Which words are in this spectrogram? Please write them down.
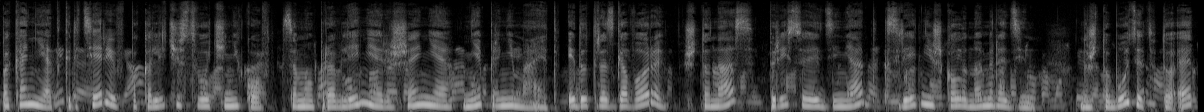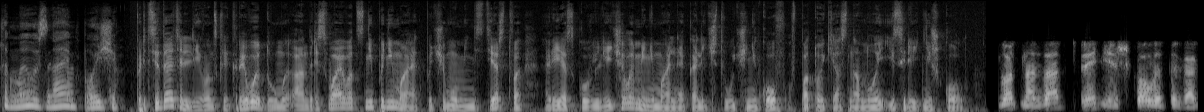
Пока нет критериев по количеству учеников. Самоуправление решения не принимает. Идут разговоры, что нас присоединят к средней школе номер один. Но что будет, то это мы узнаем позже. Председатель Ливанской краевой думы Андрис Вайвац не понимает, почему министерство резко увеличило минимальное количество учеников в потоке основной и средней школ. Год назад средней школы, это как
